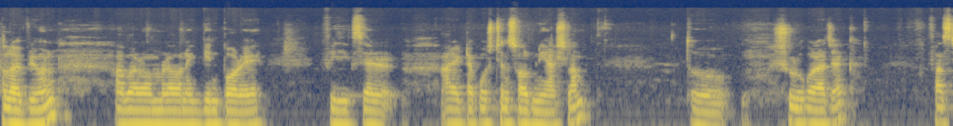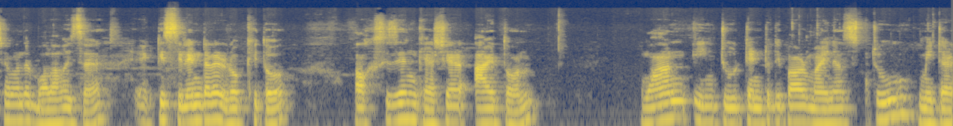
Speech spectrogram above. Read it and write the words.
হ্যালো এভরিওয়ান আবার আমরা অনেক দিন পরে ফিজিক্সের আরেকটা কোশ্চেন সলভ নিয়ে আসলাম। তো শুরু করা যাক। ফার্স্টে আমাদের বলা হয়েছে, একটি সিলিন্ডারে রক্ষিত অক্সিজেন গ্যাসের আয়তন one into ten to the power minus two metre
